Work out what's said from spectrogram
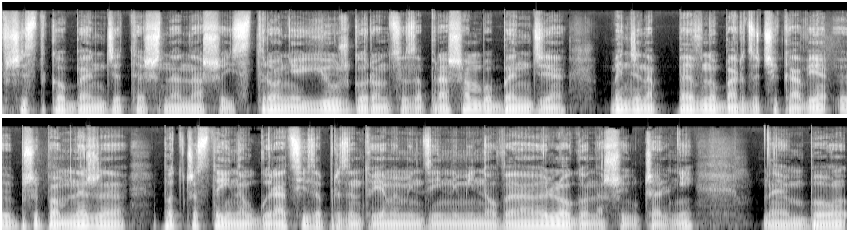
Wszystko będzie też na naszej stronie. Już gorąco zapraszam, bo będzie, będzie na pewno bardzo ciekawie. Y, przypomnę, że podczas tej inauguracji zaprezentujemy m.in. nowe logo naszej uczelni bo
